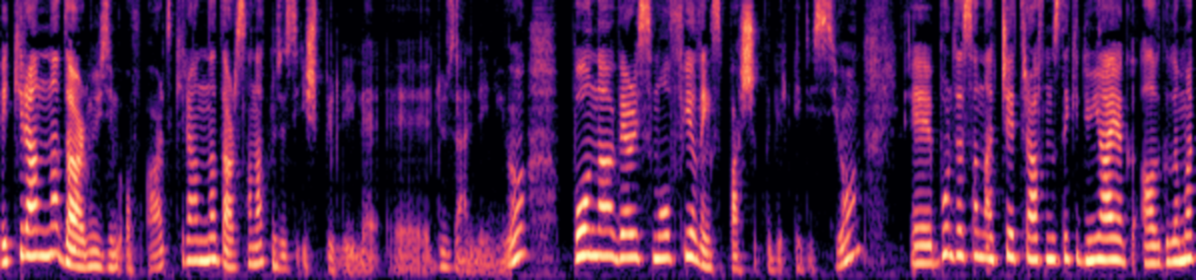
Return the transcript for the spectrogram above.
ve Kiran Nadar Museum of Art, Kiran Nadar Sanat Müzesi işbirliğiyle e, düzenleniyor. Bona Very Small Feelings başlıklı bir edisyon. E, burada sanatçı etrafımızdaki dünyayı algılamak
